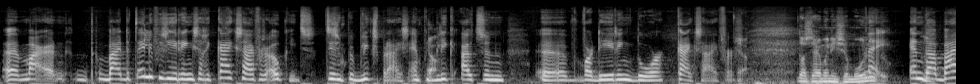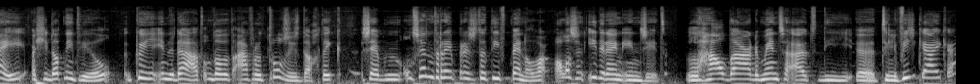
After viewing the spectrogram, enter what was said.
Eh, maar bij de televisiering zeg ik kijkcijfers ook iets. Het is een publieksprijs. En publiek uit zijn eh, waardering door kijkcijfers. Dat is helemaal niet zo moeilijk. Nee, en daarbij, als je dat niet wil, kun je inderdaad, omdat het Avrotros is, dacht ik, ze hebben een ontzettend representatief panel waar alles en iedereen in zit. Haal daar de mensen uit die eh, televisie kijken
